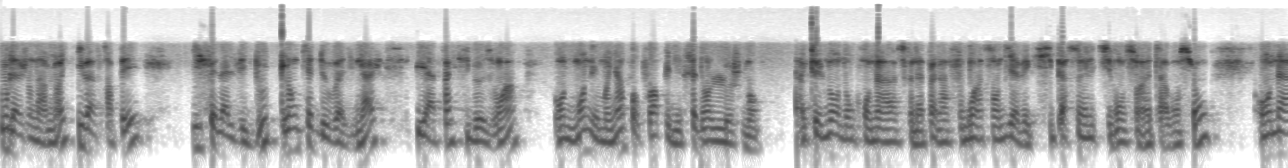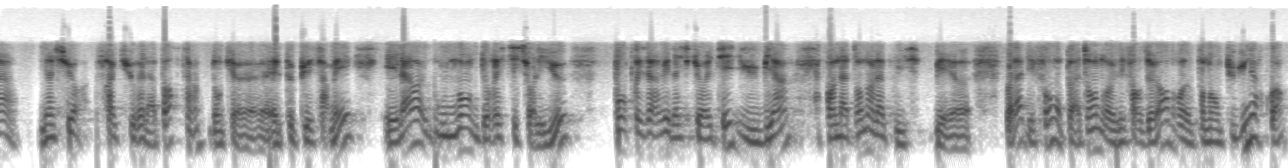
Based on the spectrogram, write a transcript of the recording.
ou la gendarmerie qui va frapper, il fait la levée de doute, l'enquête de voisinage, et après, si besoin, on demande les moyens pour pouvoir pénétrer dans le logement. Actuellement, donc, on a ce qu'on appelle un fourgon incendie avec six personnels qui vont sur l'intervention. On a bien sûr fracturé la porte, hein, donc euh, elle peut plus être fermée. Et là, on nous demande de rester sur les lieux pour préserver la sécurité du bien en attendant la police. Mais euh, voilà, des fois, on peut attendre les forces de l'ordre pendant plus d'une heure, quoi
